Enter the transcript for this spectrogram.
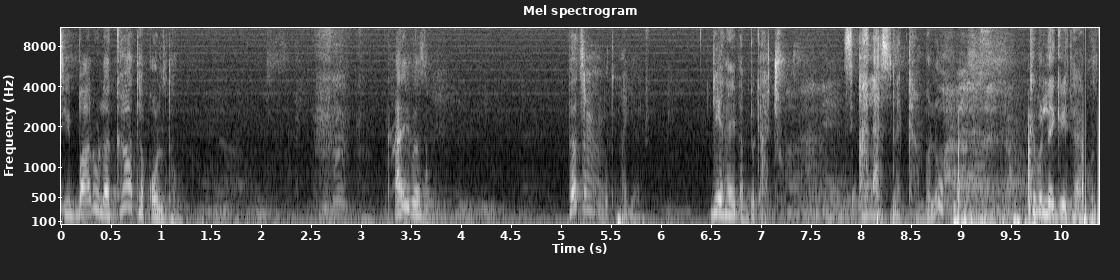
ሲባሉ ለካ ተቆልተው አይበዙም ተጽሙት አያችሁ። ጌታ ይጠብቃችሁ። አላስነካም ብሎ ክብር ለጌታ ይሁን።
